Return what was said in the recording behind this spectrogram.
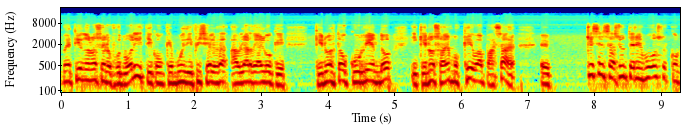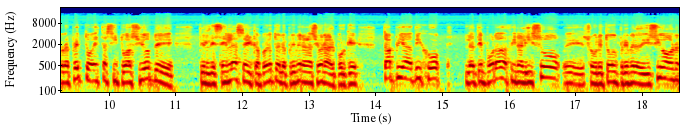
metiéndonos en lo futbolístico, aunque es muy difícil hablar de algo que, que no está ocurriendo y que no sabemos qué va a pasar. Eh, ¿Qué sensación tenés vos con respecto a esta situación de, del desenlace del campeonato de la Primera Nacional? Porque Tapia dijo, la temporada finalizó, eh, sobre todo en Primera División,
